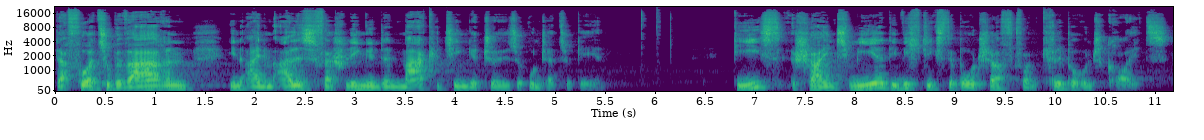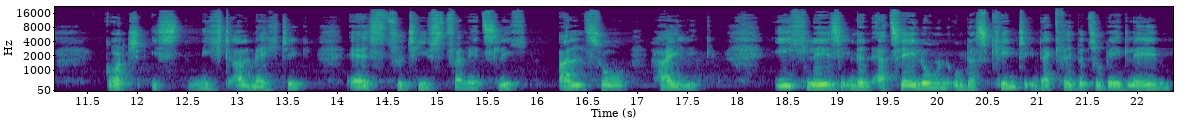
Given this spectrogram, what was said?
davor zu bewahren, in einem alles verschlingenden Marketinggetöse unterzugehen. Dies scheint mir die wichtigste Botschaft von Krippe und Kreuz. Gott ist nicht allmächtig, er ist zutiefst verletzlich, also heilig. Ich lese in den Erzählungen um das Kind in der Krippe zu Bethlehem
